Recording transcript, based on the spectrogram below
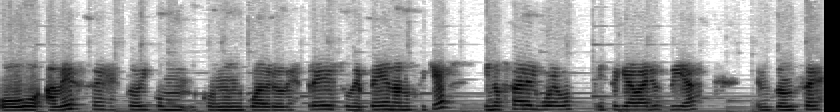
o a veces estoy con, un cuadro de estrés o de pena, no sé qué, y no sale el huevo y se queda varios días. Entonces,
